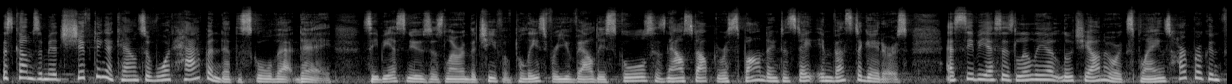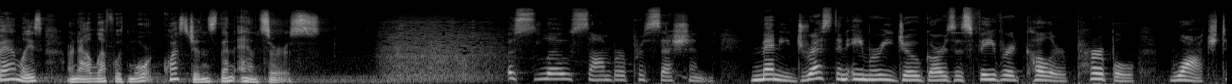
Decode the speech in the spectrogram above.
This comes amid shifting accounts of what happened at the school that day. CBS News has learned the chief of police for Uvalde schools has now stopped responding to state investigators. As CBS's Lilia Luciano explains, heartbroken families are now left with more questions than answers. A slow, somber procession. Many dressed in Amerie Jo Garza's favorite color, purple, watched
